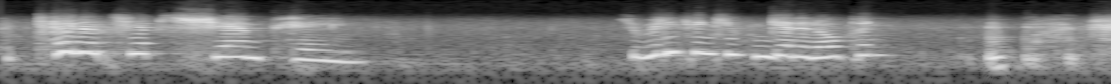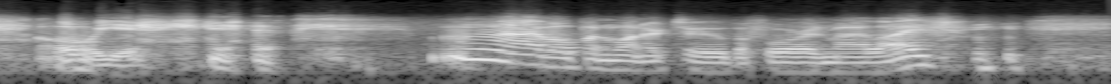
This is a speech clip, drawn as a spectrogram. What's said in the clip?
Potato chips champagne. You really think you can get it open? Oh, yeah, yes. Mm, I've opened one or two before in my life.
